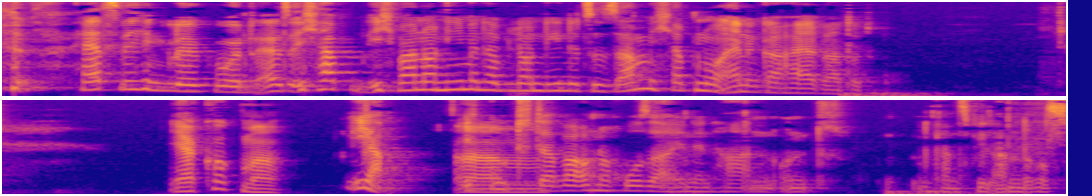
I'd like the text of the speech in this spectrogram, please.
Herzlichen Glückwunsch. Also ich habe, ich war noch nie mit einer Blondine zusammen. Ich habe nur eine geheiratet. Ja, guck mal. Ja, ich, ähm, gut, da war auch noch rosa in den Haaren und ganz viel anderes.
